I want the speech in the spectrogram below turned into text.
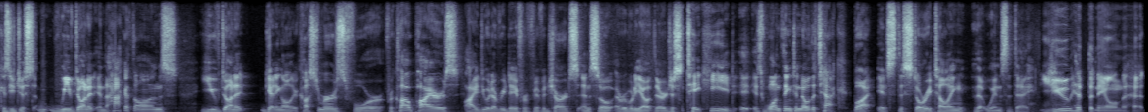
Because you just, we've done it in the hackathons, you've done it getting all your customers for for Cloudpires. I do it every day for Vivid Charts, and so everybody out there, just take heed. It, it's one thing to know the tech, but it's the storytelling that wins the day. You hit the nail on the head.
